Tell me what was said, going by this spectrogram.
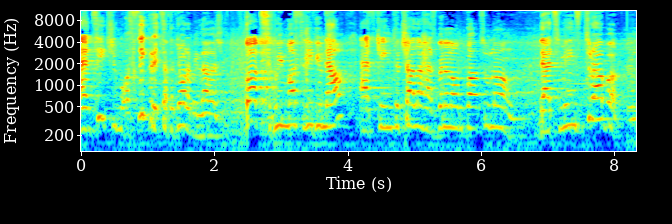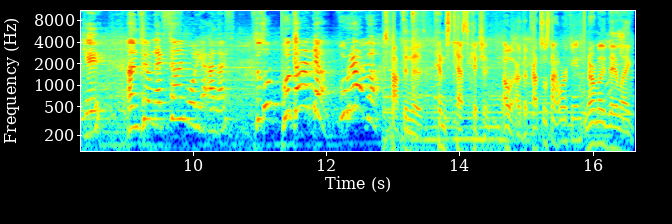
and teach you more secrets of the Dora Milaje. But we must leave you now, as King T'Challa has been alone far too long. That means trouble, okay? Until next time, warrior allies. Suzu, Wakanda, forever! Just popped into Pym's test kitchen. Oh, are the pretzels not working? Normally they like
